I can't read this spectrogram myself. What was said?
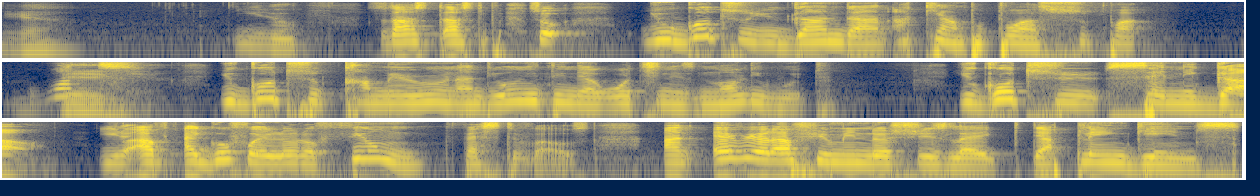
Yeah. you know. So that's that's the, so you go to Uganda and Aki and Pawpaw are super. What? Big. You go to Cameroon and the only thing they're watching is Nollywood. You go to Senegal. You know, I've, I go for a lot of film festivals, and every other film industry is like they're playing games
